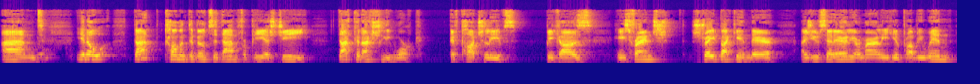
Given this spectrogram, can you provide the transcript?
And, you know, that comment about Zidane for PSG, that could actually work if Poch leaves because he's French, straight back in there. As you said earlier, Marley, he'll probably win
